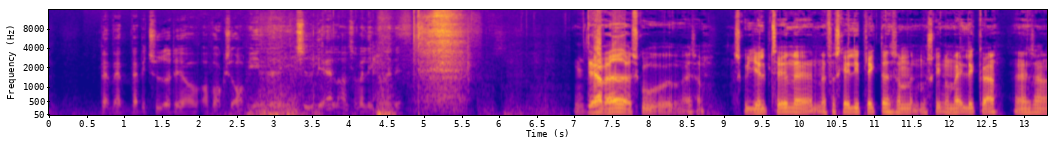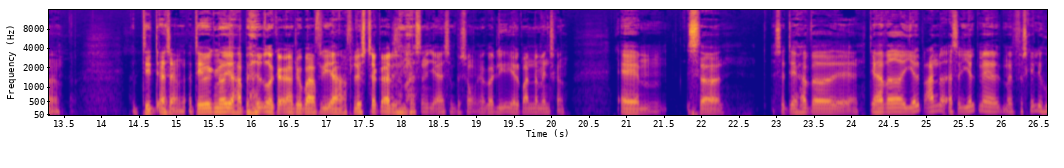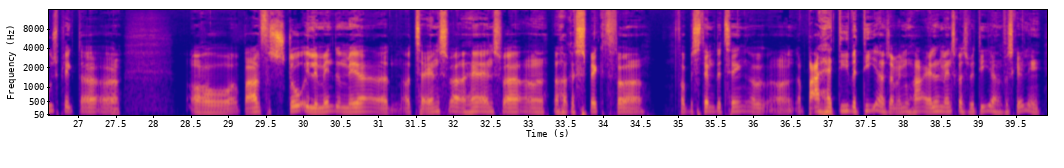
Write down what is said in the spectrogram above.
Hvad, hvad, hvad betyder det at, at vokse op i en, uh, i en tidlig alder? Altså, hvad ligger der i det? Det har været at skulle, altså, skulle hjælpe til med, med forskellige pligter, som man måske normalt ikke gør. Altså, det, altså, og det er jo ikke noget, jeg har behøvet at gøre. Det er jo bare, fordi jeg har haft lyst til at gøre det. Det er bare sådan, jeg er som person. Jeg kan godt lide at hjælpe andre mennesker. Øhm, så så det har været, øh, det har været at hjælpe andre, altså hjælpe med, med forskellige huspligter og, og bare forstå elementet mere at, at tage ansvar og have ansvar og, og have respekt for, for bestemte ting og, og, og bare have de værdier, som jeg nu har. Alle menneskers værdier er forskellige.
